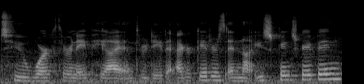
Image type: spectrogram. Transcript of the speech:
to work through an API and through data aggregators and not use screen scraping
